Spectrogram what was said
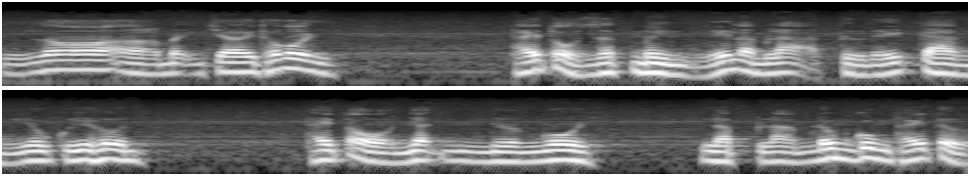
do ở mệnh trời thôi. Thái tổ giật mình lấy làm lạ, từ đấy càng yêu quý hơn. Thái tổ nhận nhường ngôi, lập làm đông cung thái tử.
